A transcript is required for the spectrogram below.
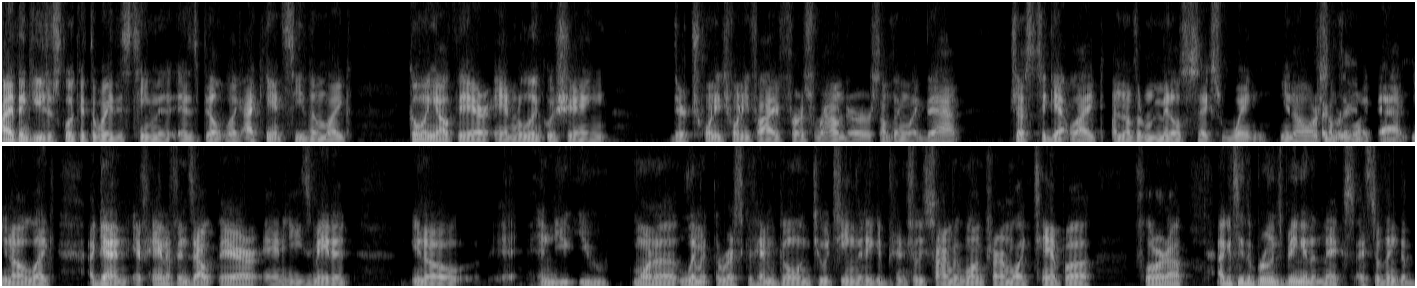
I think you just look at the way this team is built. Like I can't see them like going out there and relinquishing their 2025 first rounder or something like that just to get like another middle six wing, you know, or something Agreed. like that. You know, like again, if Hanifin's out there and he's made it, you know, and you you want to limit the risk of him going to a team that he could potentially sign with long term, like Tampa, Florida. I could see the Bruins being in the mix. I still think the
